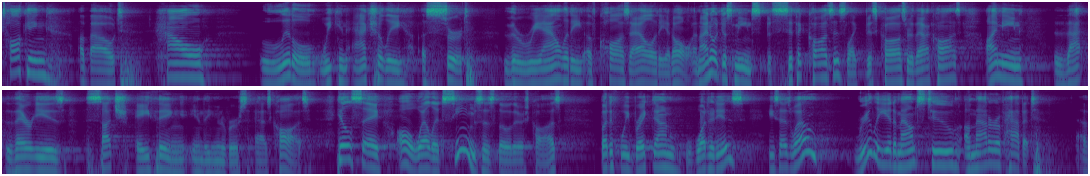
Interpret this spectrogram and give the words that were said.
talking about how little we can actually assert the reality of causality at all. And I don't just mean specific causes like this cause or that cause, I mean that there is such a thing in the universe as cause. He'll say, oh, well, it seems as though there's cause, but if we break down what it is, he says, well, really it amounts to a matter of habit, a,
